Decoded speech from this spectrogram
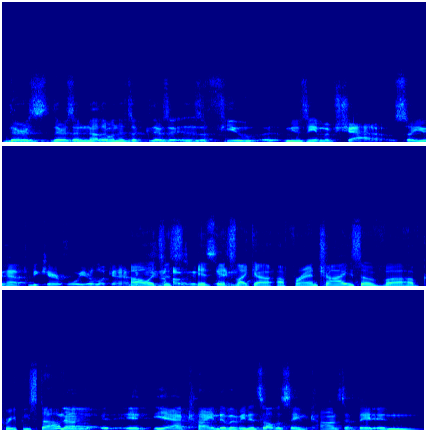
There's there's another one. There's a there's a there's a few uh, museum of shadows, so you have to be careful what you're looking at. Oh, it's a, it's, it's like a, a franchise of uh, of creepy stuff. No, it, it yeah, kind of. I mean, it's all the same concept. They, in,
